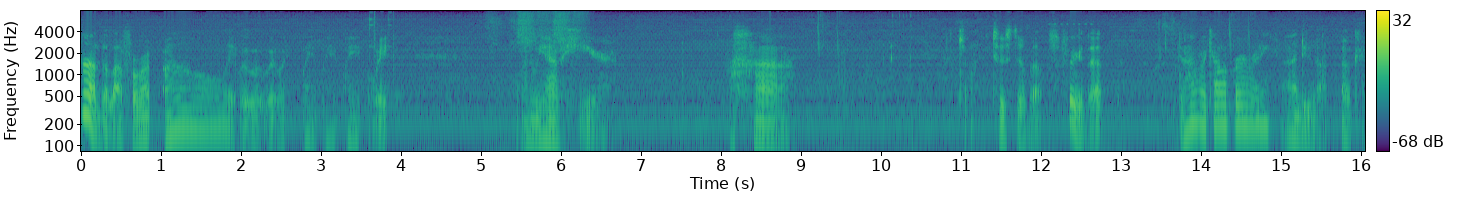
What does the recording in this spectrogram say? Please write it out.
Ah, the LaFerrari. Oh, wait, wait, wait, wait, wait, wait, wait, wait, wait. What do we have here? Aha. So, two steel belts. Figured that. Do I have a caliper already? I do not. Okay.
